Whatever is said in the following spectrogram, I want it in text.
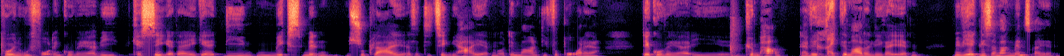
på en udfordring kunne være, at vi kan se, at der ikke er et lige mix mellem supply, altså de ting, vi har i appen, og demand, de forbrugere, der er. Det kunne være i København. Der har vi rigtig meget, der ligger i appen. Men vi har ikke lige så mange mennesker i appen.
